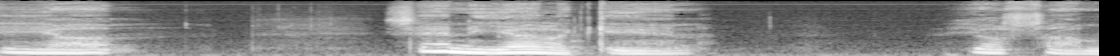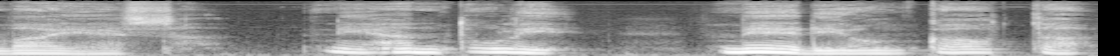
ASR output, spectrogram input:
Ja sen jälkeen jossain vaiheessa, niin hän tuli medion kautta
